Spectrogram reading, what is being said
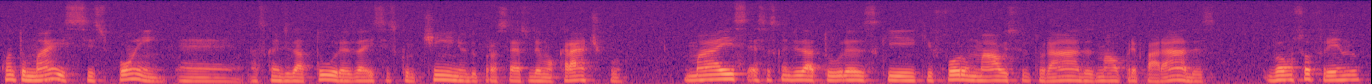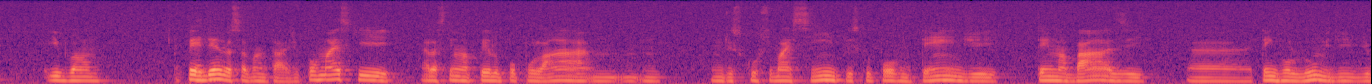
quanto mais se expõem é, as candidaturas a esse escrutínio do processo democrático, mas essas candidaturas que, que foram mal estruturadas, mal preparadas, vão sofrendo e vão perdendo essa vantagem. Por mais que elas tenham um apelo popular, um, um, um discurso mais simples, que o povo entende, tem uma base, uh, tem volume de, de,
